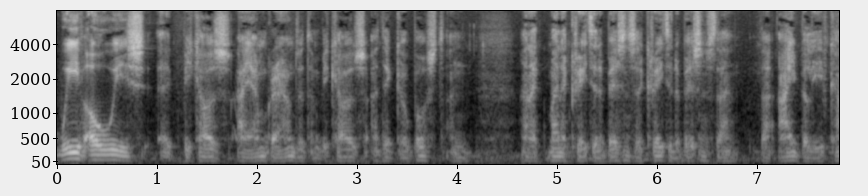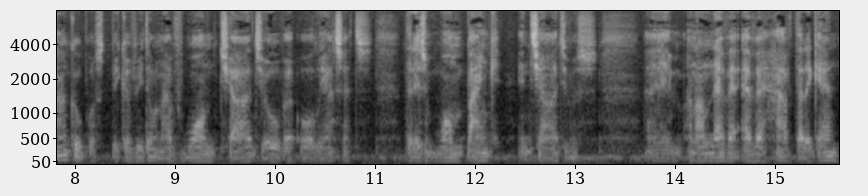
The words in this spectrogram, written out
we've always, uh, because I am grounded and because I did go bust, and and I, when I created a business, I created a business that, that I believe can't go bust because we don't have one charge over all the assets. There isn't one bank in charge of us. Um, and I'll never ever have that again.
